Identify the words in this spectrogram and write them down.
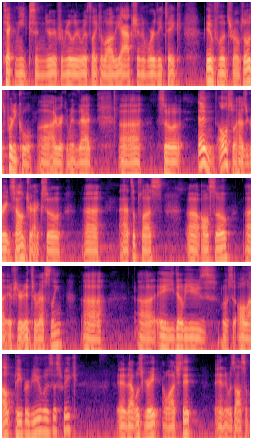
techniques and you're familiar with like a lot of the action and where they take influence from, so it's pretty cool. Uh, I recommend that. Uh, so and also has a great soundtrack, so uh, that's a plus. Uh, also, uh, if you're into wrestling, uh, AEW's was All Out pay per view was this week, and that was great. I watched it, and it was awesome.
